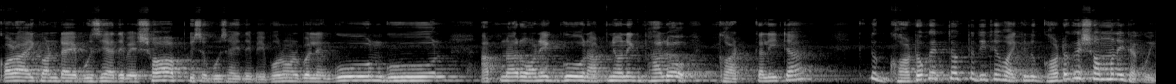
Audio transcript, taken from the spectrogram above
কড়াই গন্ডায় বুঝিয়া দেবে সব কিছু বুঝাই দেবে। ভ্রমণ বললেন, গুণ গুণ, আপনারও অনেক গুণ, আপনি অনেক ভালো। ঘটকালিটা, কিন্তু ঘটকের তো একটা দিতে হয়, কিন্তু ঘটকের সম্মান এটা কই?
